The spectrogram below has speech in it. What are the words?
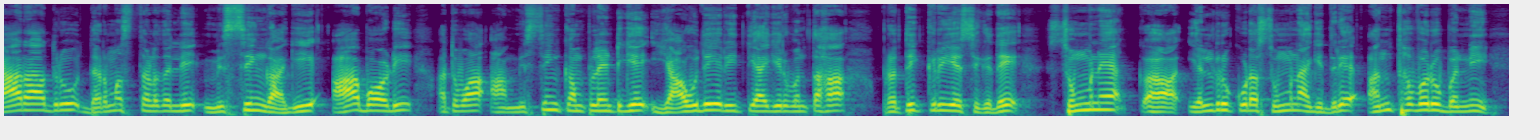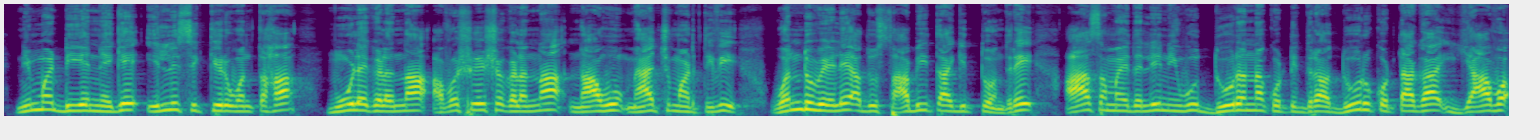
ಯಾರಾದರೂ ಧರ್ಮಸ್ಥಳದಲ್ಲಿ ಮಿಸ್ಸಿಂಗ್ ಆಗಿ ಆ ಬಾಡಿ ಅಥವಾ ಆ ಮಿಸ್ಸಿಂಗ್ ಕಂಪ್ಲೇಂಟ್ಗೆ ಯಾವುದೇ ರೀತಿಯಾಗಿರುವಂತಹ ಪ್ರತಿಕ್ರಿಯೆ ಸಿಗದೆ ಸುಮ್ಮನೆ ಎಲ್ಲರೂ ಕೂಡ ಸುಮ್ಮನಾಗಿದ್ದರೆ ಅಂಥವರು ಬನ್ನಿ. ನಿಮ್ಮ ಡಿ ಎನ್ ಎಗೆ ಇಲ್ಲಿ ಸಿಕ್ಕಿರುವಂತಹ ಮೂಳೆಗಳನ್ನು, ಅವಶೇಷಗಳನ್ನು ನಾವು ಮ್ಯಾಚ್ ಮಾಡ್ತೀವಿ. ಒಂದು ವೇಳೆ ಅದು ಸಾಬೀತಾಗಿತ್ತು ಅಂದರೆ ಆ ಸಮಯದಲ್ಲಿ ನೀವು ದೂರನ್ನು ಕೊಟ್ಟಿದ್ರ, ದೂರು ಕೊಟ್ಟಾಗ ಯಾವ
